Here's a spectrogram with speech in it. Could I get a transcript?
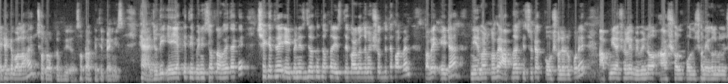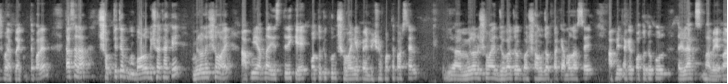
এটাকে বলা হয় ছোট ছোট আকৃতির পেনিস হ্যাঁ যদি এই আকৃতির পেনিস আপনার হয়ে থাকে, সেক্ষেত্রে এই পেনিস দিয়েও কিন্তু আপনার স্ত্রীকে অর্গজমে সুখ দিতে পারবেন। তবে এটা নির্ভর করবে আপনার কিছুটা কৌশলের উপরে। আপনি আসলে বিভিন্ন আসন পজিশন এগুলো মিলনের সময় অ্যাপ্লাই করতে পারেন। তাছাড়া সবচেয়ে বড় বিষয় থাকে, মিলনের সময় আপনি আপনার স্ত্রীকে কতটুকুন সময় নিয়ে পেনিট্রেশন করতে পারছেন? মিলনের সময় যোগাযোগ বা সংযোগটা কেমন আছে? আপনি তাকে কতটুকুন রিল্যাক্স ভাবে বা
